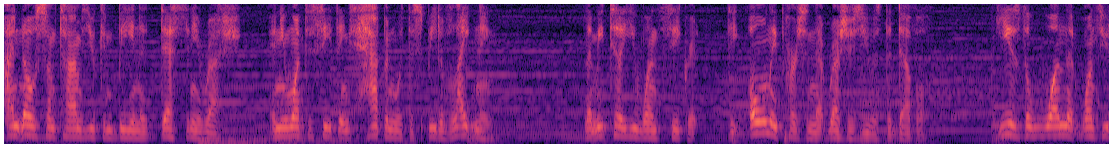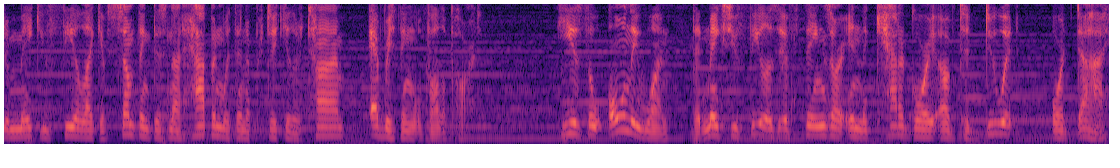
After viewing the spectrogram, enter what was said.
I know sometimes you can be in a destiny rush and you want to see things happen with the speed of lightning. Let me tell you one secret the only person that rushes you is the devil. He is the one that wants you to make you feel like if something does not happen within a particular time, everything will fall apart. He is the only one that makes you feel as if things are in the category of to do it or die.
